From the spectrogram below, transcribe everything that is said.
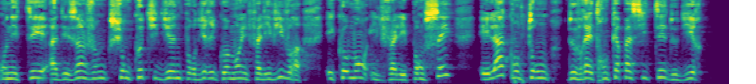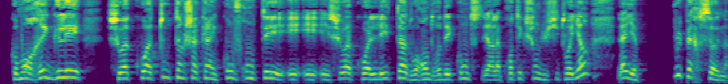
On était à des injonctions quotidiennes pour dire comment il fallait vivre et comment il fallait penser. Et là, quand on devrait être en capacité de dire comment régler ce à quoi tout un chacun est confronté et, ce à quoi l'État doit rendre des comptes, c'est-à-dire la protection du citoyen, là, il y a plus personne.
